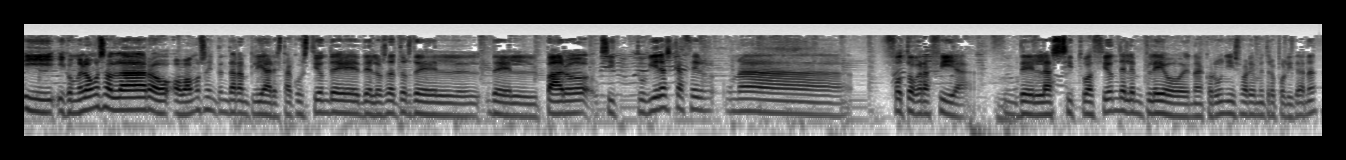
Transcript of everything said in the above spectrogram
Y, y con él vamos a hablar o, o vamos a intentar ampliar esta cuestión de, de los datos del, del paro. Si tuvieras que hacer una fotografía de la situación del empleo en A Coruña y su área metropolitana,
